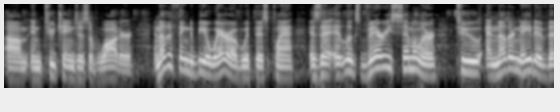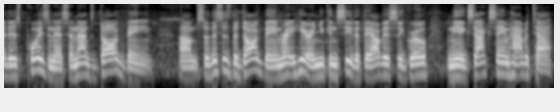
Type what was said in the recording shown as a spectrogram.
um, in two changes of water. Another thing to be aware of with this plant is that it looks very similar to another native that is poisonous and that's dogbane. Um, so this is the dogbane right here, and you can see that they obviously grow in the exact same habitat.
